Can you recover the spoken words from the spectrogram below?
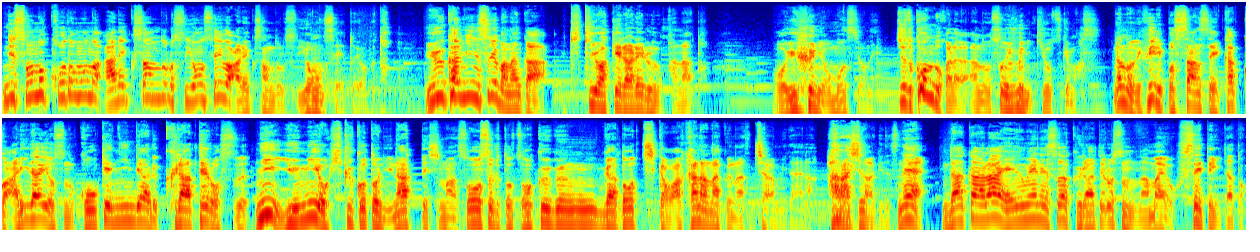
で、その子供のアレクサンドロス4世はアレクサンドロス4世と呼ぶと。いう感じにすればなんか聞き分けられるのかなというふうに思うんですよね。ちょっと今度からあのそういうふうに気をつけます。なのでフィリポス3世かっこアリダイオスの後見人であるクラテロスに弓を引くことになってしまう。そうすると賊軍がどっちかわからなくなっちゃうみたいな話なわけですね。だからエウメネスはクラテロスの名前を伏せていたと。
